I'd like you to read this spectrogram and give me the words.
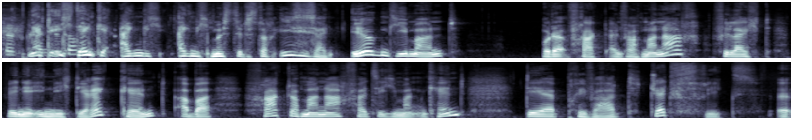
das Na, ich doch. denke, eigentlich, eigentlich müsste das doch easy sein. Irgendjemand, oder fragt einfach mal nach, vielleicht, wenn ihr ihn nicht direkt kennt, aber fragt doch mal nach, falls ihr jemanden kennt, der privat Jets fliegt. Äh,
